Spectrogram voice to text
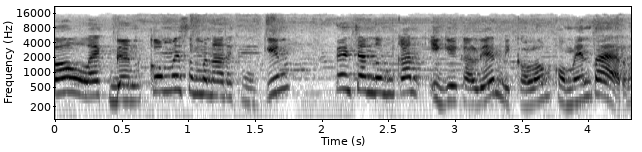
Lupa like dan komen semenarik mungkin dan cantumkan IG kalian di kolom komentar.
